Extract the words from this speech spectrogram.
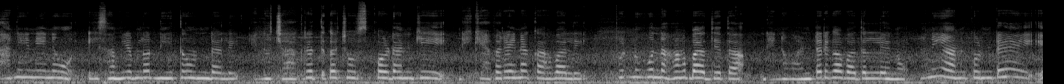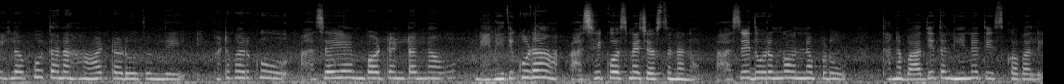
కానీ నేను ఈ సమయంలో నీతో ఉండాలి. నేను జాగ్రత్తగా చూసుకోవడానికి నీకు ఎవరైనా కావాలి. ఇప్పుడు నువ్వు నా బాధ్యత. నేను ఒంటరిగా వదలలేను అని అనుకుంటే ఈలోపు తన హార్ట్ అడుగుతుంది. ఇప్పటి వరకు అజయ్ ఇంపార్టెంట్ అన్నావు? నేను ఇది కూడా అజయ్ కోసమే చేస్తున్నాను. అజయ్ దూరంగా ఉన్నప్పుడు తన బాధ్యత నేనే తీసుకోవాలి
